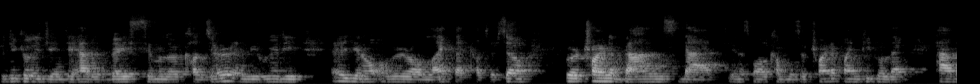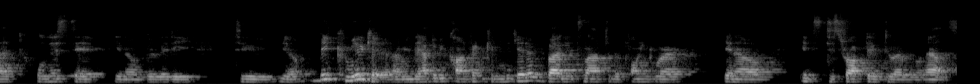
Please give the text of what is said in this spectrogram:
particularly J&J had a very similar culture and we really, uh, you know, overall like that culture. So we're trying to balance that in a small company. So trying to find people that have that holistic, you know, ability to, you know, be communicative. I mean, they have to be confident, communicative, but it's not to the point where, you know, it's disruptive to everyone else.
